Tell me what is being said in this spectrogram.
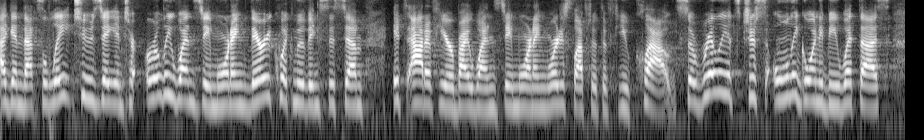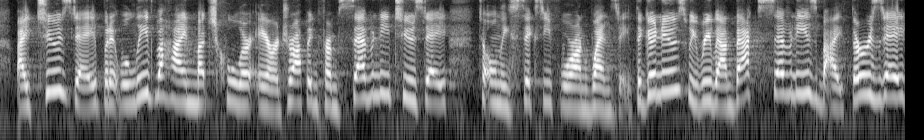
Again, that's late Tuesday into early Wednesday morning. Very quick moving system. It's out of here by Wednesday morning. We're just left with a few clouds. So really, it's just only going to be with us by Tuesday, but it will leave behind much cooler air, dropping from 70 Tuesday to only 64 on Wednesday. The good news, we rebound back to 70s by Thursday.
